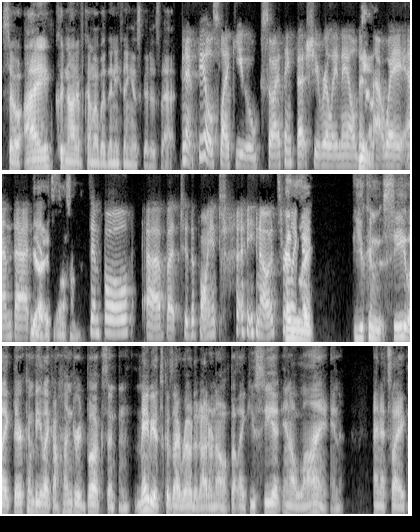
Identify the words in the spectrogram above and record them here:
so i could not have come up with anything as good as that And it feels like you. So I think that she really nailed it in that way. And that yeah it's it's awesome simple, uh, but to the point. you know, it's really and good. like you can see like there can be like a hundred books and maybe it's because i wrote it i don't know but like you see it in a line and it's like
